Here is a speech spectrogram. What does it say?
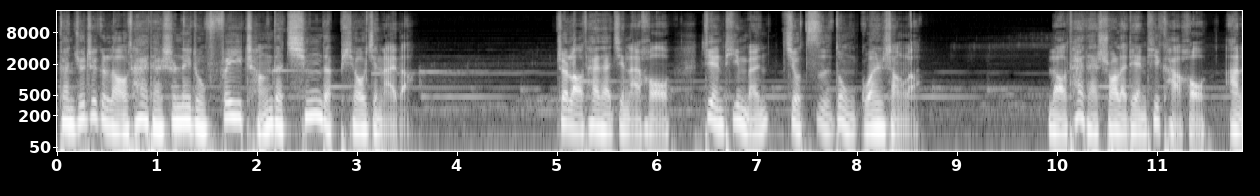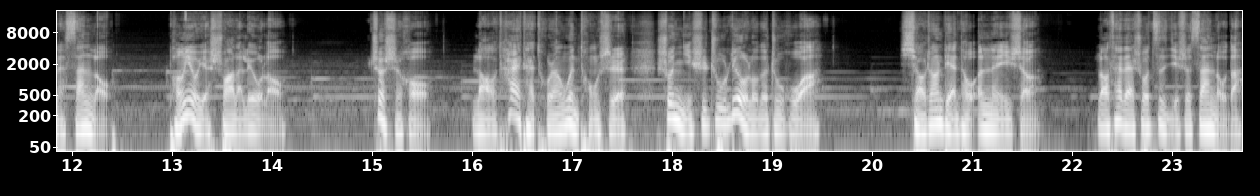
感觉这个老太太是那种非常的轻的飘进来的。”这老太太进来后，电梯门就自动关上了。老太太刷了电梯卡后，按了三楼，朋友也刷了六楼。这时候。老太太突然问同事：“说你是住六楼的住户啊？”小张点头，嗯了一声。老太太说自己是三楼的，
